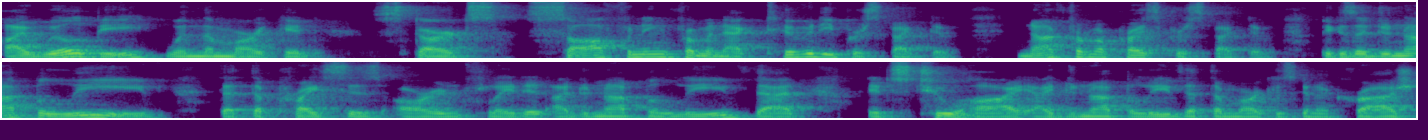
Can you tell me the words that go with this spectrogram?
I will be when the market starts softening from an activity perspective, not from a price perspective, because I do not believe that the prices are inflated. I do not believe that it's too high. I do not believe that the market is going to crash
